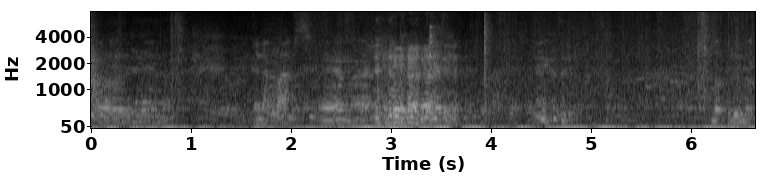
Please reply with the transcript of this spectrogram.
Oh, ini enak. Enak pak. Mbak beli mbak.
